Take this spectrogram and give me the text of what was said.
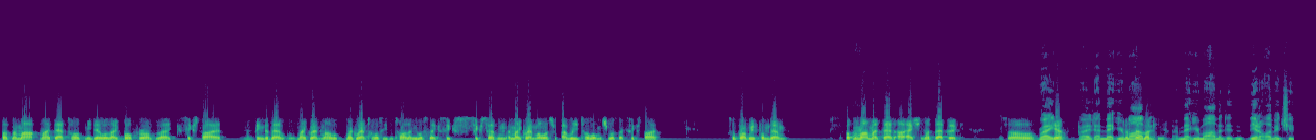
But my mom, my dad told me they were like both around like six five. I think that dad, my grandma, my grandpa was even taller. He was like six six seven, and my grandma was a really tall woman. She was like six five. So probably from them. But my mom and my dad are actually not that big. So Right. yeah, Right. I met your Just mom. And, I met your mom and didn't, you know, I mean, she,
